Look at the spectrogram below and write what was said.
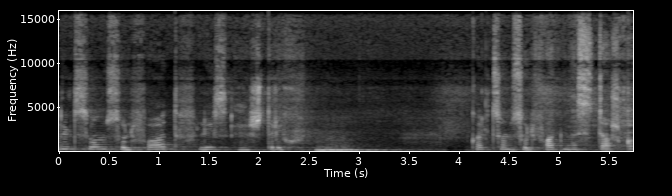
Кальціум, сульфат, фліс, ештрих. Кальціум, сульфатна стяжка.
